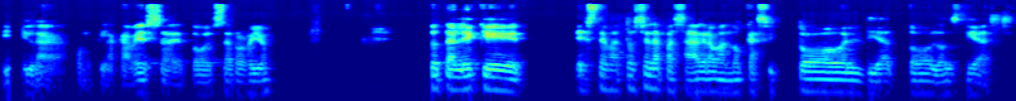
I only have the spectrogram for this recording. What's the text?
y la, como que la cabeza de todo este rollo. Total de que este vato se la pasaba grabando casi todo el día, todos los días.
